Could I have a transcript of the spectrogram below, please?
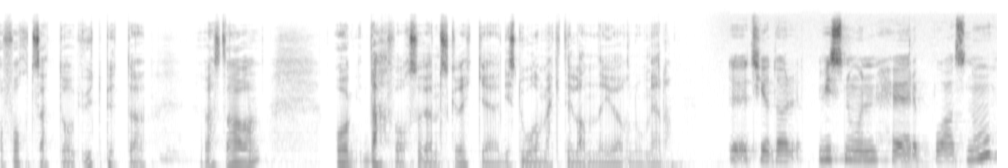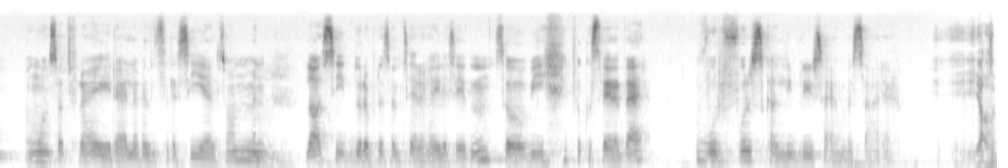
å fortsette å utbytte Vest-Sahara. Og derfor så ønsker ikke de store, mektige landene gjøre noe med det. Theodor, hvis noen hører på oss nå, uansett fra høyre eller venstre side, sånn, men la oss si du representerer høyresiden, så vi fokuserer der. Hvorfor skal de bry seg om Vest-Sahara? Ja, altså,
